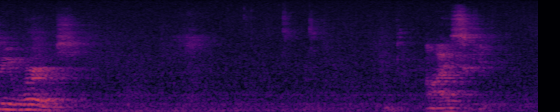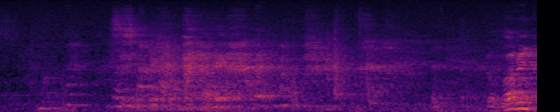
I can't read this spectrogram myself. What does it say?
three words, 어, 아이스키. the loving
